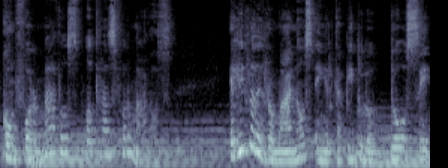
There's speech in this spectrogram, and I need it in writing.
conformados o transformados. El libro de Romanos en el capítulo 12,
